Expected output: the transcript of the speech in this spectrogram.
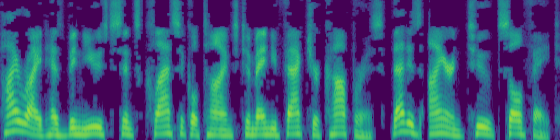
Pyrite has been used since classical times to manufacture copperas, that is, iron sulfate.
